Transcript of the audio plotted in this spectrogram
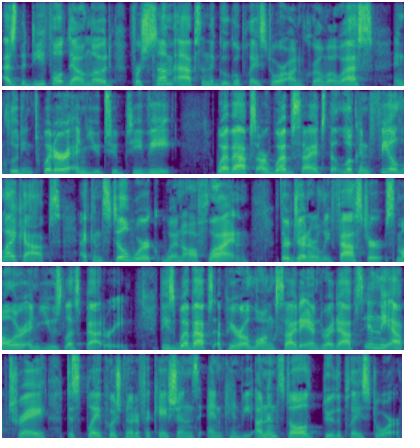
as the default download for some apps in the Google Play Store on Chrome OS, including Twitter and YouTube TV. Web apps are websites that look and feel like apps and can still work when offline. They're generally faster, smaller, and use less battery. These web apps appear alongside Android apps in the app tray, display push notifications, and can be uninstalled through the Play Store.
